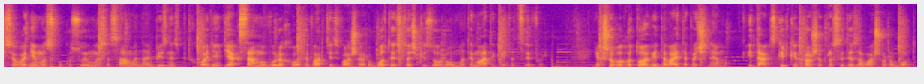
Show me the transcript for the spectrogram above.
і сьогодні ми сфокусуємося саме на бізнес-підході, як саме вирахувати вартість вашої роботи з точки зору математики та цифр. Якщо ви готові, давайте почнемо. І так, скільки грошей просити за вашу роботу?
